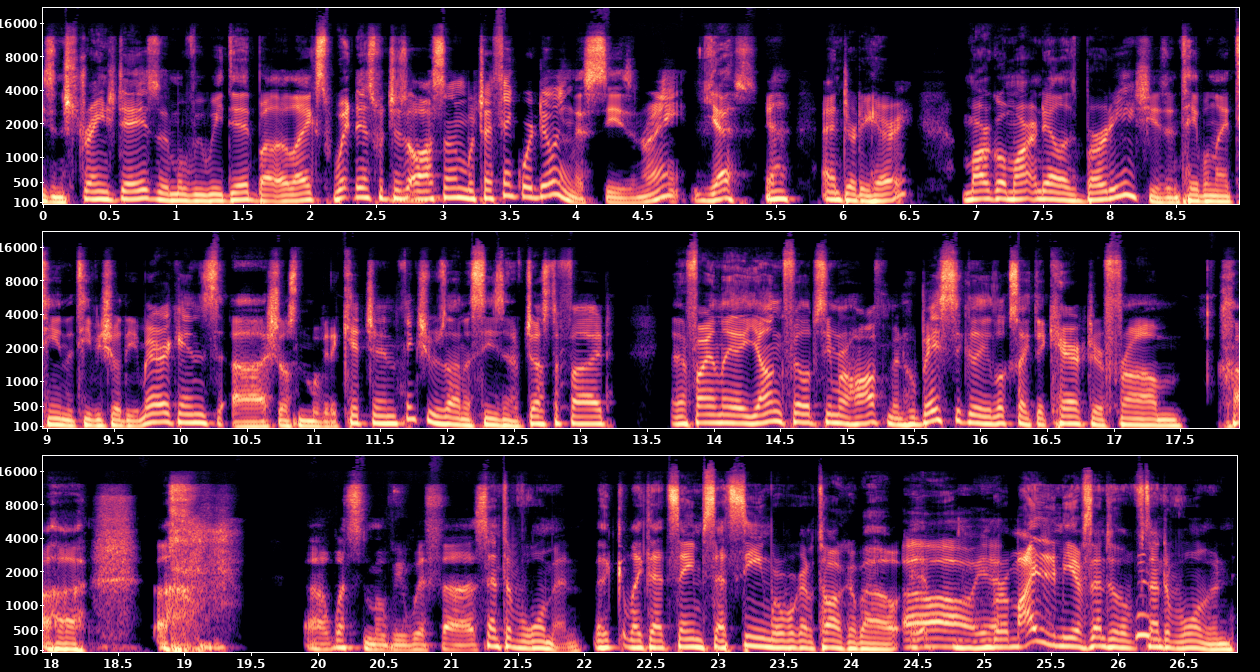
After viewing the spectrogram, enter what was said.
He's in Strange Days, the movie we did, Butler Lakes, Witness, which is awesome, which I think we're doing this season, right? Yes. Yeah, and Dirty Harry. Margo Martindale is Birdie. She's in Table 19, the TV show The Americans. Uh, she's also in the movie The Kitchen. I think she was on a season of Justified. And then finally, a young Philip Seymour Hoffman, who basically looks like the character from uh, uh, uh, what's the movie with uh, Scent of Woman, like like that same set scene where we're going to talk about. Oh, it yeah. reminded me of Scent of Scent of a Woman.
